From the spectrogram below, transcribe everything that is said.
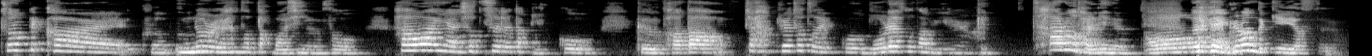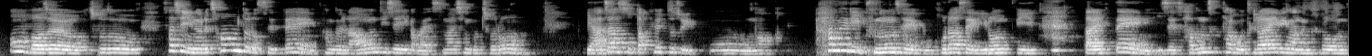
트로피칼 그런 음료를 한 잔 딱 마시면서 하와이안 셔츠를 딱 입고 그 바다 쫙 펼쳐져 있고 모래사장 위를 이렇게 차로 달리는 어, 네, 그런 느낌이었어요. 어, 맞아요. 저도 사실 이 노래 처음 들었을 때 방금 라온 DJ가 말씀하신 것처럼 야자수 딱 펼쳐져 있고 막 하늘이 분홍색, 뭐 보라색 이런 빛 날 때 이제 자동차 타고 드라이빙하는 그런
